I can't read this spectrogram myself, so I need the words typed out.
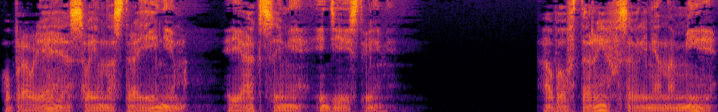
управляя своим настроением, реакциями и действиями. А во-вторых, в современном мире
